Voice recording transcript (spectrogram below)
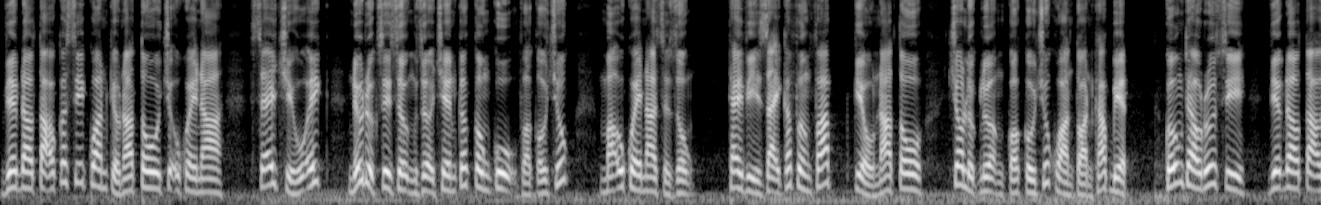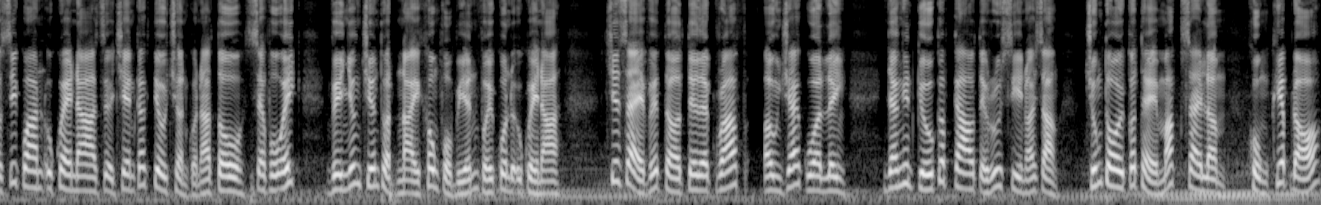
việc đào tạo các sĩ quan kiểu NATO cho Ukraine sẽ chỉ hữu ích nếu được xây dựng dựa trên các công cụ và cấu trúc mà Ukraine sử dụng, thay vì dạy các phương pháp kiểu NATO cho lực lượng có cấu trúc hoàn toàn khác biệt. Cũng theo Russi, việc đào tạo sĩ quan Ukraine dựa trên các tiêu chuẩn của NATO sẽ vô ích vì những chiến thuật này không phổ biến với quân đội Ukraine. Chia sẻ với tờ Telegraph, ông Jack Warling, nhà nghiên cứu cấp cao tại Russia nói rằng chúng tôi có thể mắc sai lầm khủng khiếp đó.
